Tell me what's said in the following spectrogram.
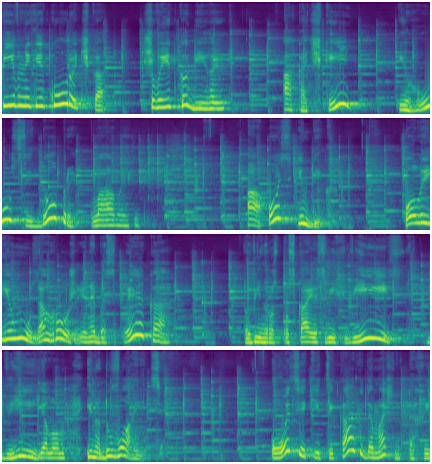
Півники курочка швидко бігають, а качки і гуси добре плавають. А ось індик. Коли йому загрожує небезпека, то він розпускає свій хвіст віялом і надувається. Ось які цікаві домашні птахи.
